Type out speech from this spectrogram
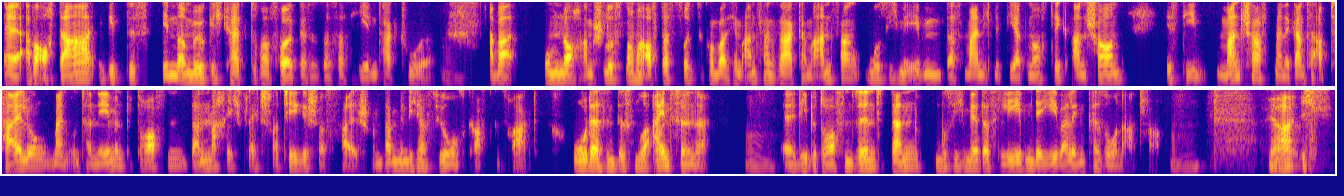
Äh, aber auch da gibt es immer Möglichkeiten zum Erfolg. Das ist das, was ich jeden Tag tue. Mhm. Aber um noch am Schluss nochmal auf das zurückzukommen, was ich am Anfang sagte. Am Anfang muss ich mir eben, das meine ich mit Diagnostik, anschauen, ist die Mannschaft, meine ganze Abteilung, mein Unternehmen betroffen, dann mache ich vielleicht strategisch was falsch und dann bin ich als Führungskraft gefragt. Oder sind es nur Einzelne, mhm. äh, die betroffen sind, dann muss ich mir das Leben der jeweiligen Person anschauen. Mhm. Ja, ich,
